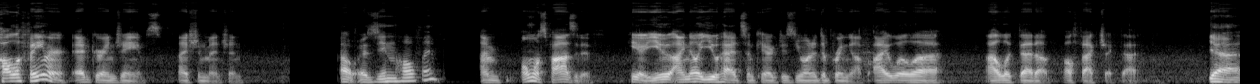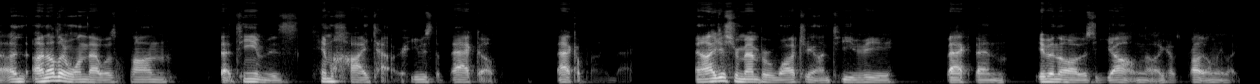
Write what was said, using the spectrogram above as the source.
Hall of Famer Edgerrin James, I should mention. Oh, is he in the Hall of Fame? I'm almost positive. Here, you I know you had some characters you wanted to bring up. I will uh I'll look that up. I'll fact check that. Yeah, an- another one that was on that team is Tim Hightower. He was the backup, backup running back. And I just remember watching on TV back then, even though I was young, like I was probably only like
